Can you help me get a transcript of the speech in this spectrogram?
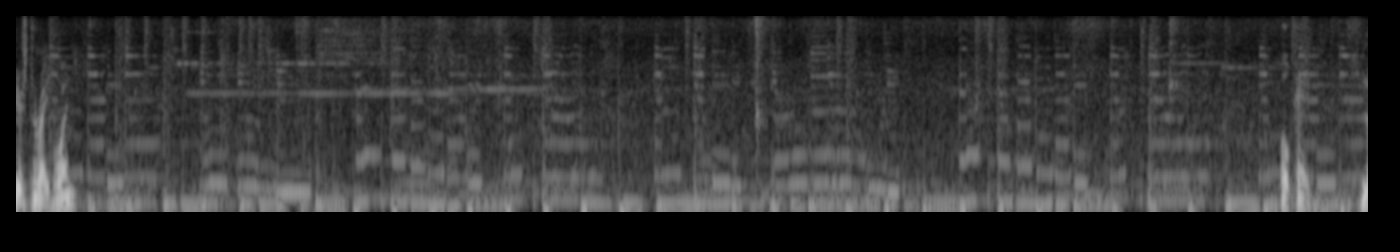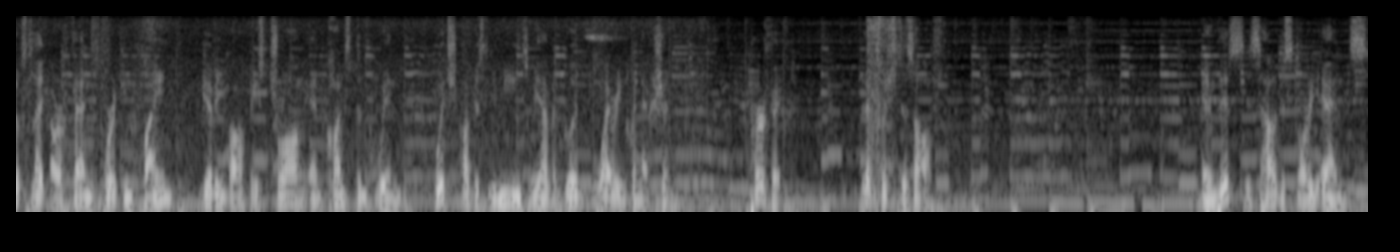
Here's the right one. Okay, looks like our fan is working fine, giving off a strong and constant wind, which obviously means we have a good wiring connection. Perfect. Let's switch this off. And this is how the story ends.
